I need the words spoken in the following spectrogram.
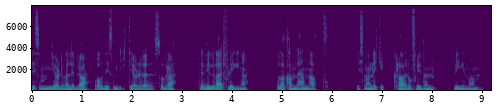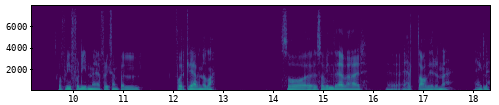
de som gjør det veldig bra, og de som ikke gjør det så bra, det vil være flyginga. Og da kan det hende at hvis man ikke klarer å fly den vingen man skal fly, fordi den er f.eks. For, for krevende, da, så, så vil det være eh, helt avgjørende, egentlig.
